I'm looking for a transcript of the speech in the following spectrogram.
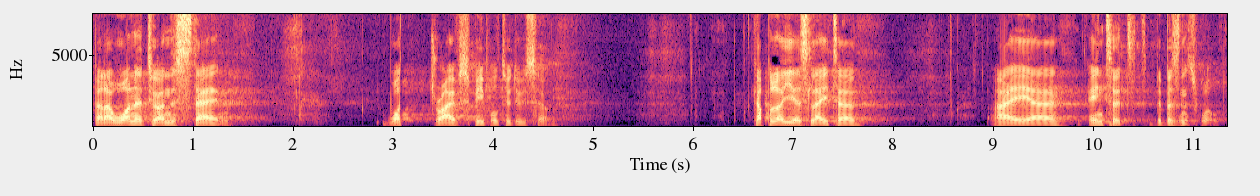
but I wanted to understand what drives people to do so. A couple of years later, I uh, entered the business world.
